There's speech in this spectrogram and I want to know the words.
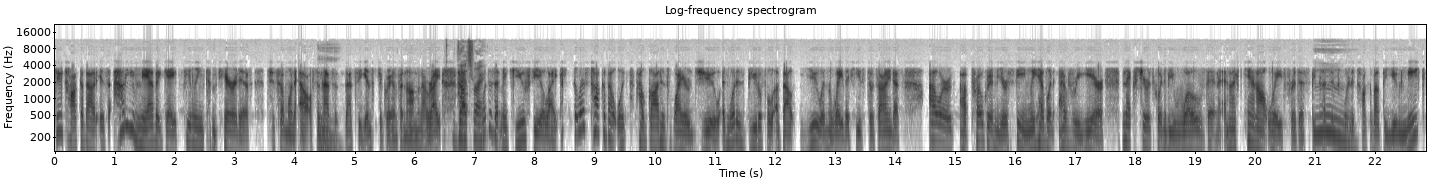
do talk about is how how do you navigate feeling comparative to someone else? And that's, that's the Instagram phenomena, right? That's How- right. What does that make you feel like? So let's talk about what, how God has wired you and what is beautiful about you and the way that He's designed us. Our uh, program year theme, we have one every year. Next year it's going to be woven, and I cannot wait for this because it's going to talk about the unique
